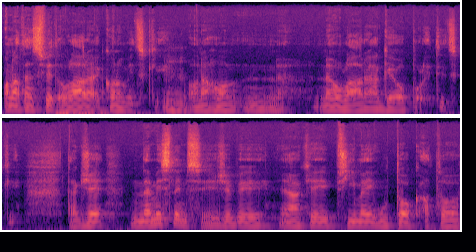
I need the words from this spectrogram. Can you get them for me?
ona ten svět ovládá ekonomicky, mm. ona ho ne, neovládá geopoliticky. Takže nemyslím si, že by nějaký přímý útok, a to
